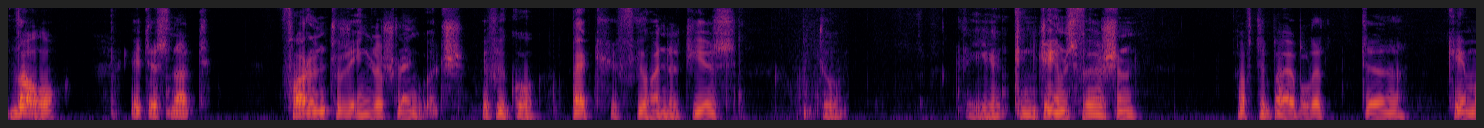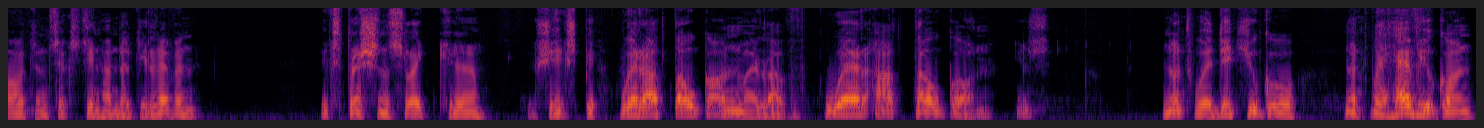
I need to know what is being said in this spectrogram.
Though it is not foreign to the English language. If we go back a few hundred years to the King James Version of the Bible that uh, came out in 1611, expressions like uh, Shakespeare, Where art thou gone, my love? Where art thou gone? Yes. Not where did you go, not where have you gone,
